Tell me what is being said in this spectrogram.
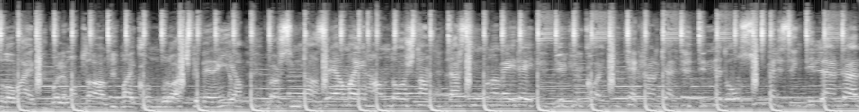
flow vibe Volüm up My komburu aç bir deney yap. Versim taze ama ilham da hoştan Dersin buna mayday Virgül koy. Tekrar gel Dinle de olsun perisek dillerden.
